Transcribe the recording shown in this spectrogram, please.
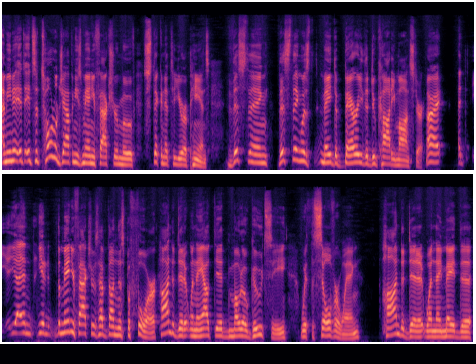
I mean, it, it's a total Japanese manufacturer move, sticking it to Europeans. This thing, this thing was made to bury the Ducati monster. All right. Uh, yeah, and you know, the manufacturers have done this before. Honda did it when they outdid Moto Guzzi with the Silverwing. Honda did it when they made the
